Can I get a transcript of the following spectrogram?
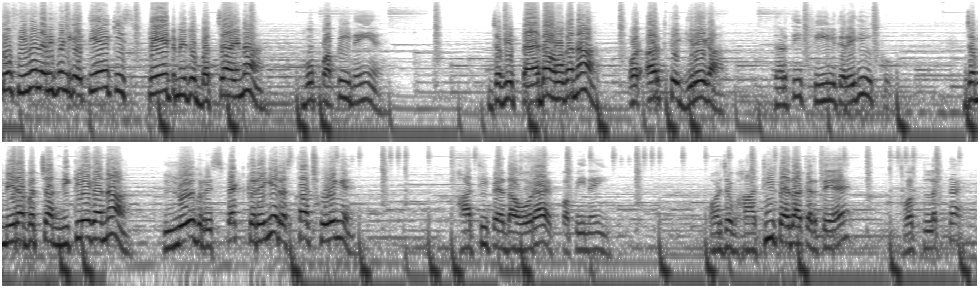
तो फीमेल एलिफेंट कहती है कि इस पेट में जो बच्चा है ना, वो पपी नहीं है। जब ये पैदा होगा ना, और अर्थ पे गिरेगा, धरती फील करेगी उसको। जब मेरा बच्चा निकलेगा ना, लोग रिस्पेक्ट करेंगे, रास्ता छोड़ेंगे। हाथी पैदा हो रहा है पपी नहीं। और जब हाथी पैदा करते हैं वक्त लगता है।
